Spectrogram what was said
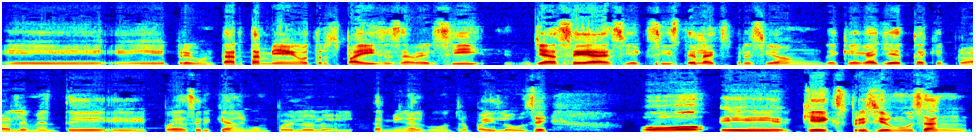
Eh, eh, preguntar también en otros países a ver si, ya sea si existe la expresión de qué galleta, que probablemente eh, puede ser que algún pueblo, también algún otro país lo use, o qué expresión usan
